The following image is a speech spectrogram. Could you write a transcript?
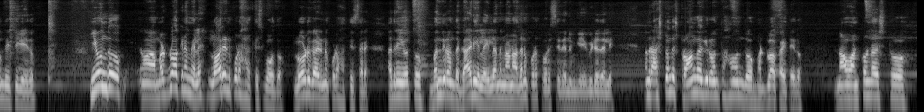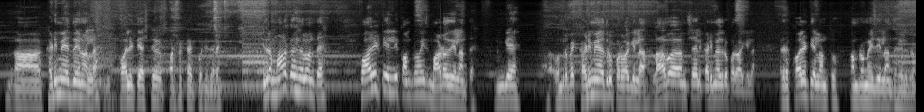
ಒಂದು ಇಟ್ಟಿಗೆ ಇದು. ಈ ಒಂದು ಮಡ್ ಬ್ಲಾಕಿನ ಮೇಲೆ ಲಾರಿನ ಕೂಡ ಹತ್ತಿಸ್ಬೋದು. ಲೋಡ್ ಗಾಡಿನ ಕೂಡ ಹತ್ತಿಸ್ತಾರೆ. ಆದರೆ ಇವತ್ತು ಬಂದಿರುವಂಥ ಗಾಡಿ ಇಲ್ಲ. ಇಲ್ಲಾಂದ್ರೆ ನಾನು ಅದನ್ನು ಕೂಡ ತೋರಿಸ್ತಿದ್ದೆ ನಿಮಗೆ ಈ ವಿಡಿಯೋದಲ್ಲಿ ಅಂದರೆ ಅಷ್ಟೊಂದು ಸ್ಟ್ರಾಂಗ್ ಆಗಿರುವಂತಹ ಒಂದು ಮಡ್ ಬ್ಲಾಕ್ ಆಯ್ತು ಇದು. ನಾವು ಅನ್ಕೊಂಡಷ್ಟು ಆ, ಇದ್ದೇನೂ ಏನೂ ಅಲ್ಲ. ಕ್ವಾಲಿಟಿ ಅಷ್ಟೇ ಪರ್ಫೆಕ್ಟ್ ಆಗಿ ಕೊಟ್ಟಿದ್ದಾರೆ. ಇದರ ಮಾಲಕ ಹೇಳುವಂತೆ ಕ್ವಾಲಿಟಿಯಲ್ಲಿ ಕಾಂಪ್ರಮೈಸ್ ಮಾಡೋದಿಲ್ಲ ಅಂತೆ ನಿಮಗೆ ಒಂದು ರೂಪಾಯಿ ಕಡಿಮೆ ಆದರೂ ಪರವಾಗಿಲ್ಲ ಲಾಭ ಅಂಶದಲ್ಲಿ ಕಡಿಮೆ ಆದರೂ ಪರವಾಗಿಲ್ಲ ಆದರೆ ಕ್ವಾಲಿಟಿಯಲ್ಲಂತೂ ಕಾಂಪ್ರಮೈಸ್ ಇಲ್ಲ ಅಂತ ಹೇಳಿದರು.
